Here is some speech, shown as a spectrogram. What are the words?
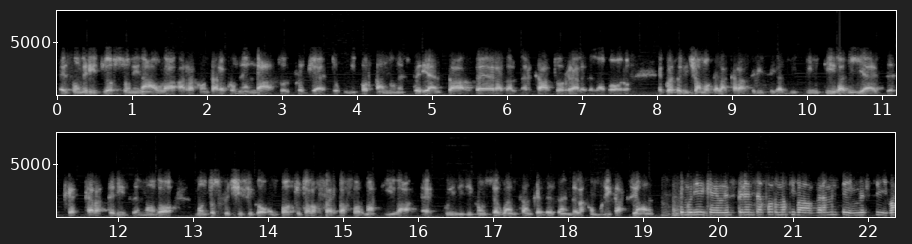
e il pomeriggio sono in aula a raccontare come è andato il progetto, quindi portando un'esperienza vera dal mercato reale del lavoro. E questa diciamo che è la caratteristica distintiva di IED che caratterizza in modo molto specifico un po' tutta l'offerta formativa e quindi di conseguenza anche il design della comunicazione. Possiamo dire che è un'esperienza formativa veramente immersiva.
